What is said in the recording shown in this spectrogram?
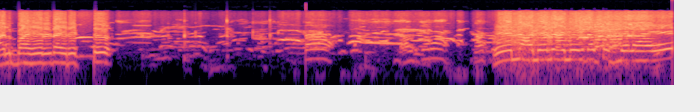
आणि बाहेर डायरेक्ट हे लाल्याने आणि एकदा पडलेला आहे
